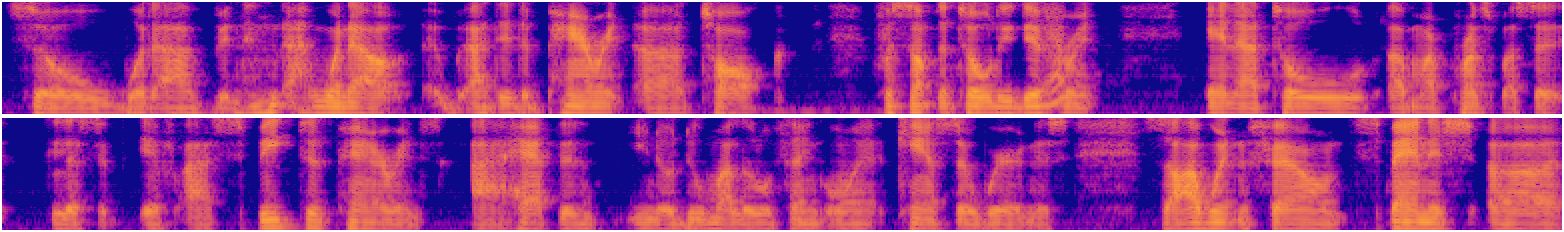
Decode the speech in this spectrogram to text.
So what I've been, I went out, I did a parent uh, talk for something totally different. Yep. And I told uh, my principal, I said, listen, if I speak to parents, I have to, you know, do my little thing on cancer awareness. So I went and found Spanish uh,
